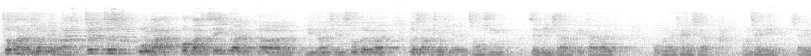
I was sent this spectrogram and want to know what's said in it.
中文好像没有吧？这这是我把我把这一段呃彼得前书二段二章九节重新整理一下给大家，我们来看一下，我们前面下一个，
